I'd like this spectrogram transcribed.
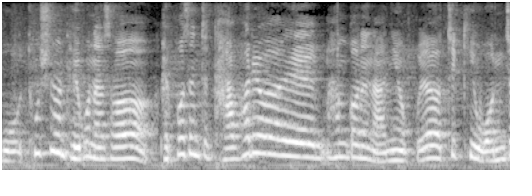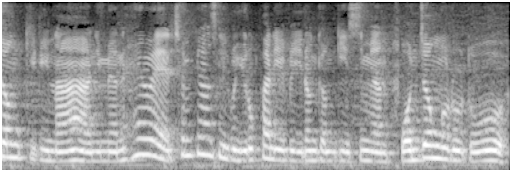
뭐 통신원 되고 나서 100%다 화려한 거는 아니었고요. 특히 원정길이나 아니면 해외 챔피언스리그, 유로파리그 이런 경기 있으면 원정으로도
